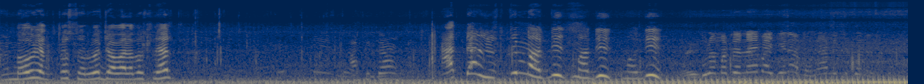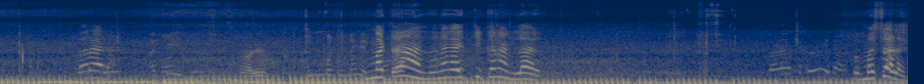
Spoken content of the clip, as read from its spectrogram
आणि बघू शकता सर्व जेवायला बसल्यात. आता नुसती मधीच मधीच मधीच. तुला मटन नाही पाहिजे ना म्हणून आम्ही चिकन बरं मटण आणलं ना काही चिकन आणलं मसाला आहे.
